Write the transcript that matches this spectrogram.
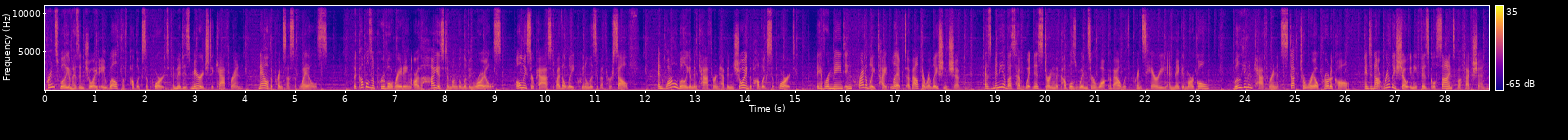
Prince William has enjoyed a wealth of public support amid his marriage to Catherine, now the Princess of Wales. The couple's approval rating are the highest among the living royals, only surpassed by the late Queen Elizabeth herself. And while William and Catherine have enjoyed the public support, they have remained incredibly tight lipped about their relationship as many of us have witnessed during the couple's Windsor walkabout with Prince Harry and Meghan Markle, William and Catherine stuck to royal protocol and did not really show any physical signs of affection.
